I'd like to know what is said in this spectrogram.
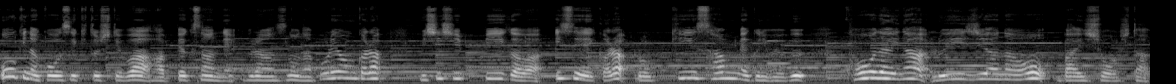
大きな功績としては803年フランスのナポレオンからミシシッピー川以西からロッキー山脈に及ぶ広大なルイジアナを買収した、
